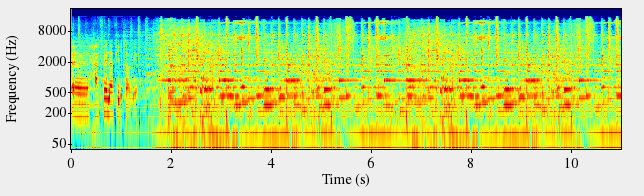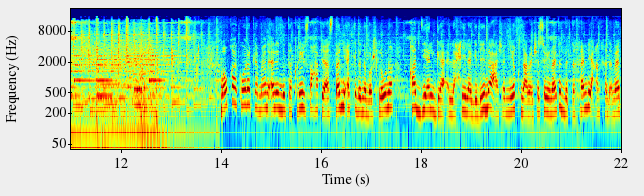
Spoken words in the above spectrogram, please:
لحافلة في إيطاليا. موقع كورة كمان قال إن تقرير صحفي أسباني اكد إن برشلونة قد يلجأ لحيلة جديدة عشان يقنع مانشستر يونايتد بالتخلي عن خدمات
